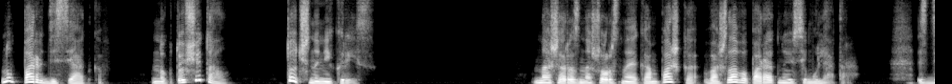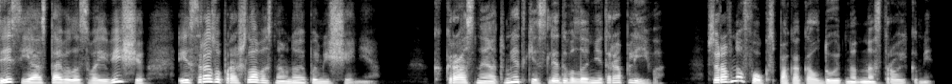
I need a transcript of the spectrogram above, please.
Ну, пара десятков. Но кто считал? Точно не Крис наша разношерстная компашка вошла в аппаратную симулятора. Здесь я оставила свои вещи и сразу прошла в основное помещение. К красной отметке следовало неторопливо. Все равно Фокс пока колдует над настройками.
